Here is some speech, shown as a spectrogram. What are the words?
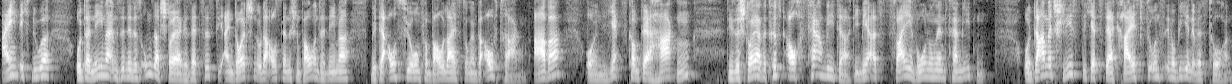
Eigentlich nur Unternehmer im Sinne des Umsatzsteuergesetzes, die einen deutschen oder ausländischen Bauunternehmer mit der Ausführung von Bauleistungen beauftragen. Aber, und jetzt kommt der Haken, diese Steuer betrifft auch Vermieter, die mehr als zwei Wohnungen vermieten. Und damit schließt sich jetzt der Kreis zu uns Immobilieninvestoren.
